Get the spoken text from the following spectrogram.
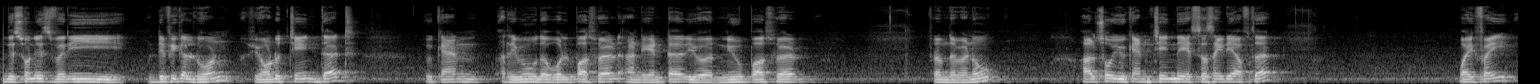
This one is very difficult one. If you want to change that you can remove the old password and enter your new password from the menu. Also you can change the SSID of the Wi-Fi.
